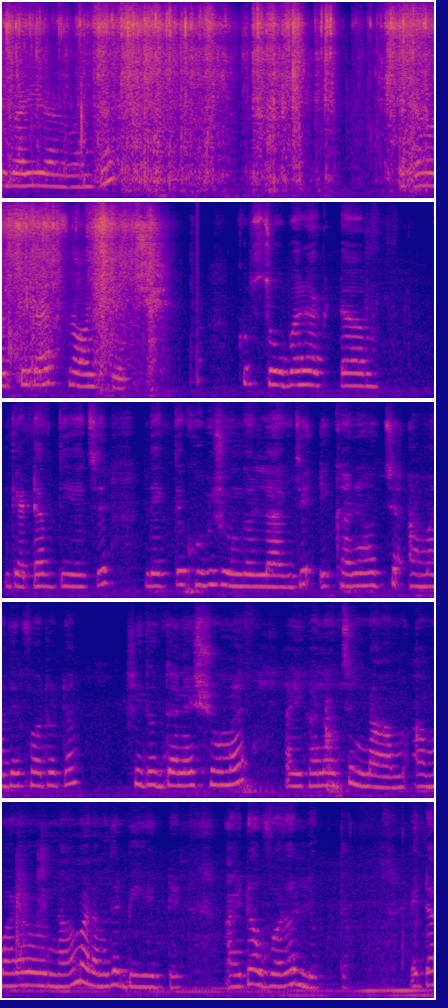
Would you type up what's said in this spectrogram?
এবারের অ্যালবামটা এটা হচ্ছে তার ফ্রন্ট পেজ খুব সোবার একটা গেট আপ দিয়েছে। দেখতে খুবই সুন্দর লাগছে। এখানে হচ্ছে আমাদের ফটোটা সিঁদুরদানের সময় আর এখানে হচ্ছে নাম। আমার নাম আর আমাদের বিয়ের ডেট আর এটা ওভারঅল লুকটা এটা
